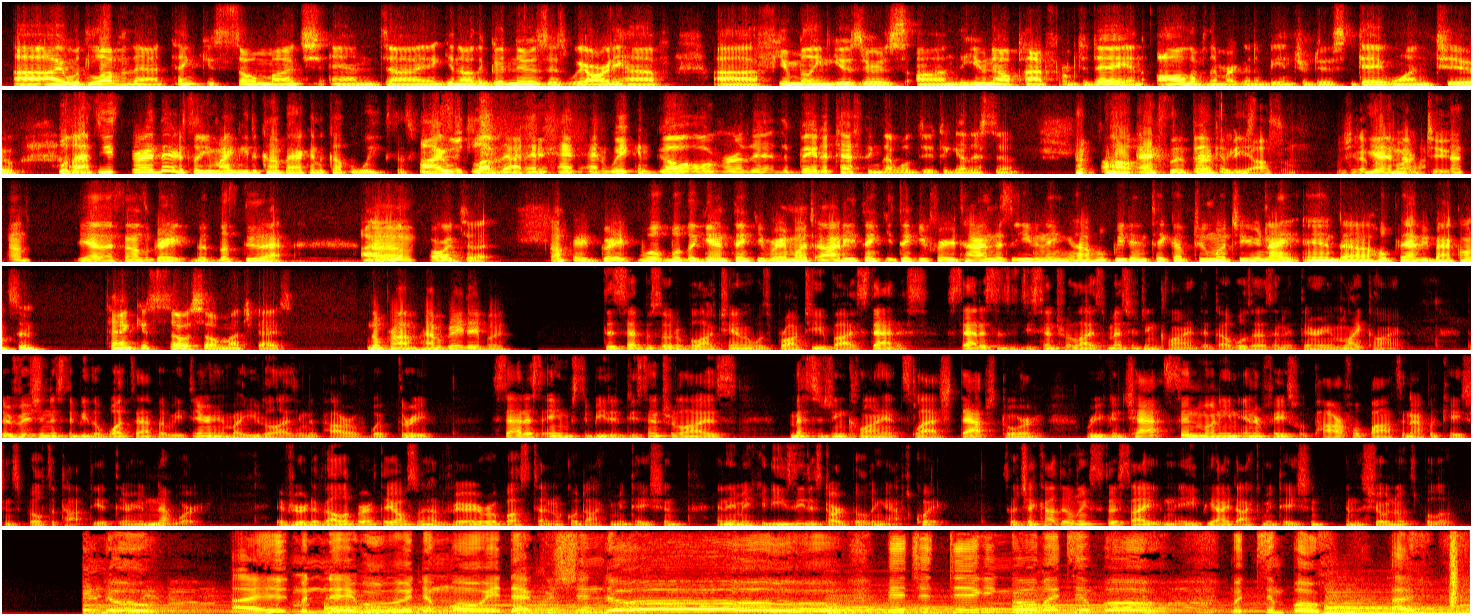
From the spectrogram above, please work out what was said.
Uh, I would love that. Thank you so much. And uh, you know, the good news is we already have uh, a few million users on the YouNow platform today, and all of them are going to be introduced day one to. Well, that's easy right there. So you might need to come back in a couple weeks. That's. I would love that, and, and and we can go over the the beta testing that we'll do together soon. oh, excellent! That could be awesome. We should have yeah, a part no, two. That sounds yeah, that sounds great. Let's do that. I um, look forward to it. Okay, great. Well, well, again, thank you very much, Adi. Thank you, thank you for your time this evening. I hope we didn't take up too much of your night, and uh, hope to have you back on soon. Thank you so so much, guys. No problem. Have a great day, buddy. This episode of BlockChannel was brought to you by Status. Status is a decentralized messaging client that doubles as an Ethereum Lite client. Their vision is to be the WhatsApp of Ethereum by utilizing the power of Web3. Status aims to be the decentralized messaging client slash dApp store where you can chat, send money, and interface with powerful bots and applications built atop the Ethereum network. If you're a developer, they also have very robust technical documentation and they make it easy to start building apps quick. So check out their links to their site and API documentation in the show notes below. I hit my neighborhood, the that crescendo. Bitches digging on my tempo, my tempo. Ay.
